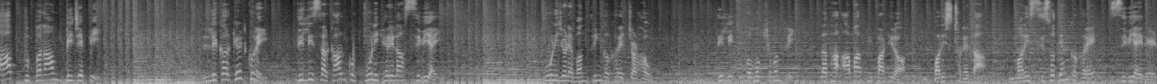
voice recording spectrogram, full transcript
आप बनाम बीजेपी लिकर गेट को नहीं, दिल्ली सरकार को पुणी घेरिला सीबीआई पुणी जड़े मंत्री घरे चढ़ाऊ। दिल्ली उपमुख्यमंत्री तथा आम आदमी पार्टी वरिष्ठ नेता मनीष सिसोदिया घरे सीबीआई रेड।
